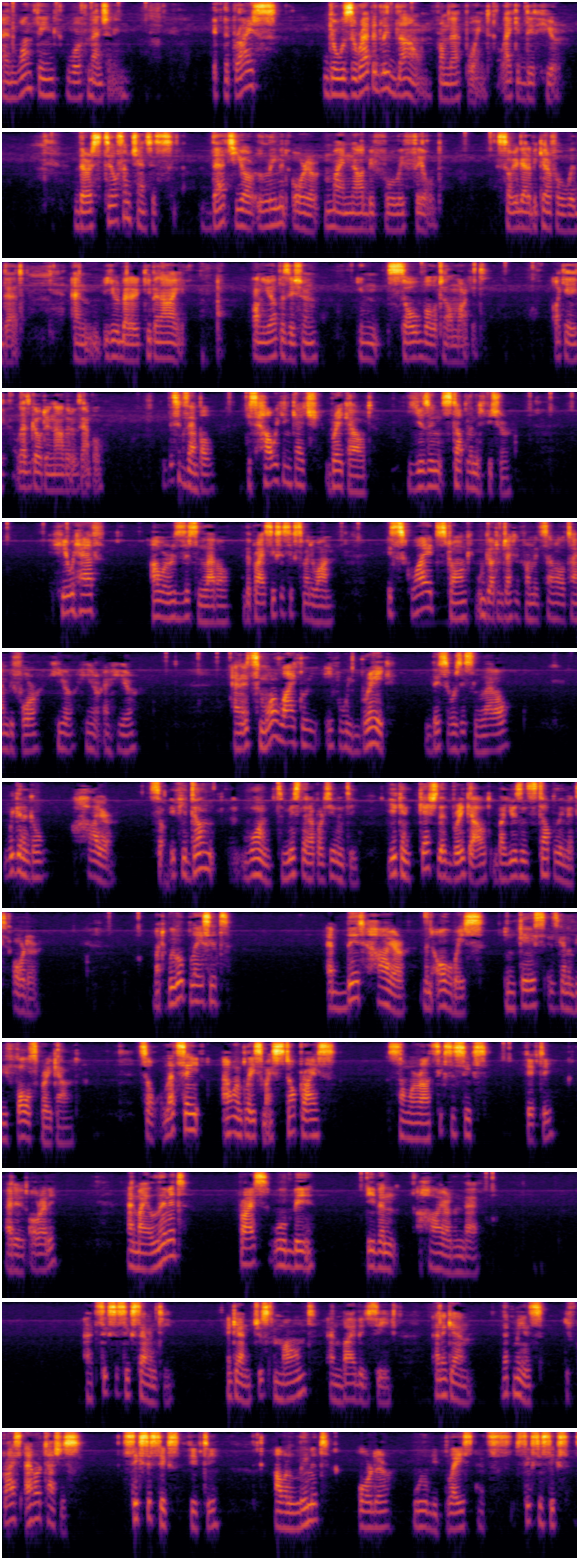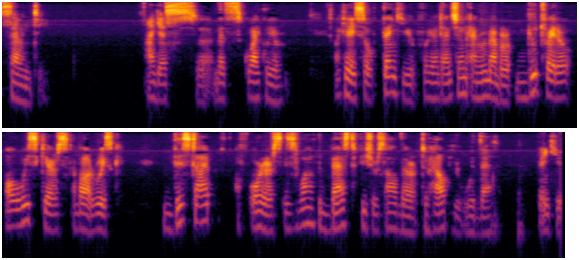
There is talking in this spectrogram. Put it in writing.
And one thing worth mentioning, if the price goes rapidly down from that point, like it did here, there are still some chances that your limit order might not be fully filled. So you gotta be careful with that. And you'd better keep an eye on your position in so volatile market. Okay, let's go to another example. This example is how we can catch breakout using stop limit feature. Here we have our resistance level, the price 66.21. It's quite strong, we got rejected from it several times before, here, here, and here. And it's more likely if we break this resistance level, we're gonna go higher. So if you don't want to miss that opportunity, you can catch that breakout by using stop limit order. But we will place it a bit higher than always in case it's gonna be false breakout. So let's say I want to place my stop price somewhere around 66.50. I did it already. And my limit price will be even higher than that at 66.70. Again, choose amount and buy BTC. And again, that means if price ever touches 66.50, our limit order will be placed at 66.70. I guess uh, that's quite clear. Okay, so thank you for your attention and remember, good trader always cares about risk. This type of orders is one of the best features out there to help you with that. Thank you.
